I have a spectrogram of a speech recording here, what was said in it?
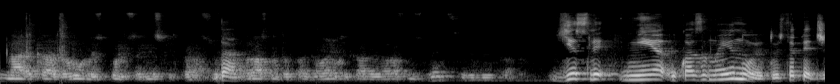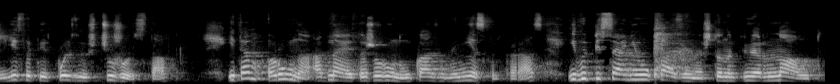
на каждую руну используется несколько раз, да. раз надо проговорить каждый раз инструкцию или как? Если не указано иное, то есть опять же, если ты используешь чужой став, и там руна, одна и та же руна указана несколько раз, и в описании указано, что, например, наут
